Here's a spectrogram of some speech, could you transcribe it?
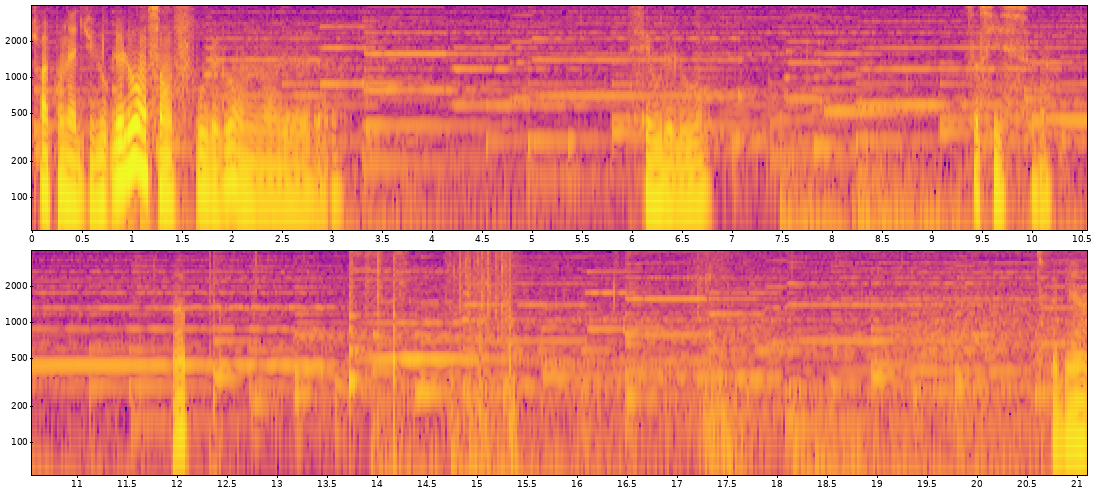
Je crois qu'on a du loup. Le loup, on s'en fout. Le loup, on, on le... C'est où le loup? Saucisse. Hop. Très bien.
